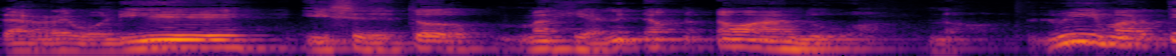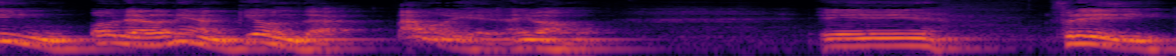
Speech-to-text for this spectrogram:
la revolvié, hice de todo. Magia, no, anduvo. No. Luis Martín, hola Damián, ¿qué onda? Vamos bien, ahí vamos. Eh, Freddy,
